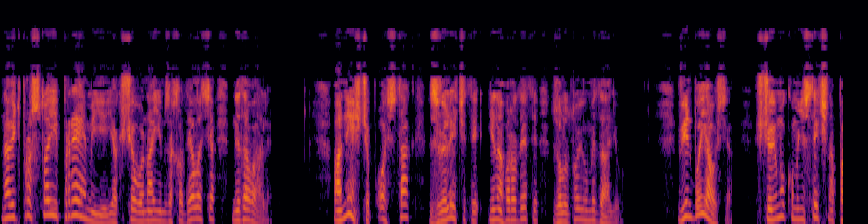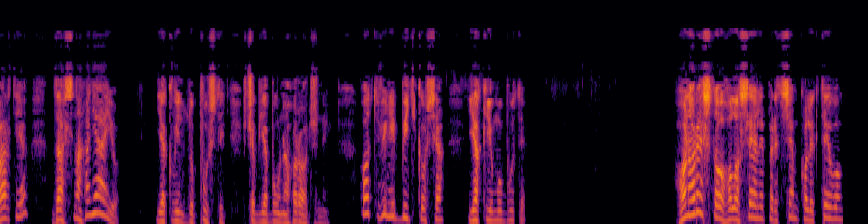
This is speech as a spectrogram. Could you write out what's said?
навіть простої премії, якщо вона їм заходилася, не давали. А не щоб ось так звеличити і нагородити золотою медаллю. Він боявся, що йому комуністична партія дасть наганяю, як він допустить, щоб я був нагороджений. От він і бідькався, як йому бути. Гонористо оголосили перед цим колективом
